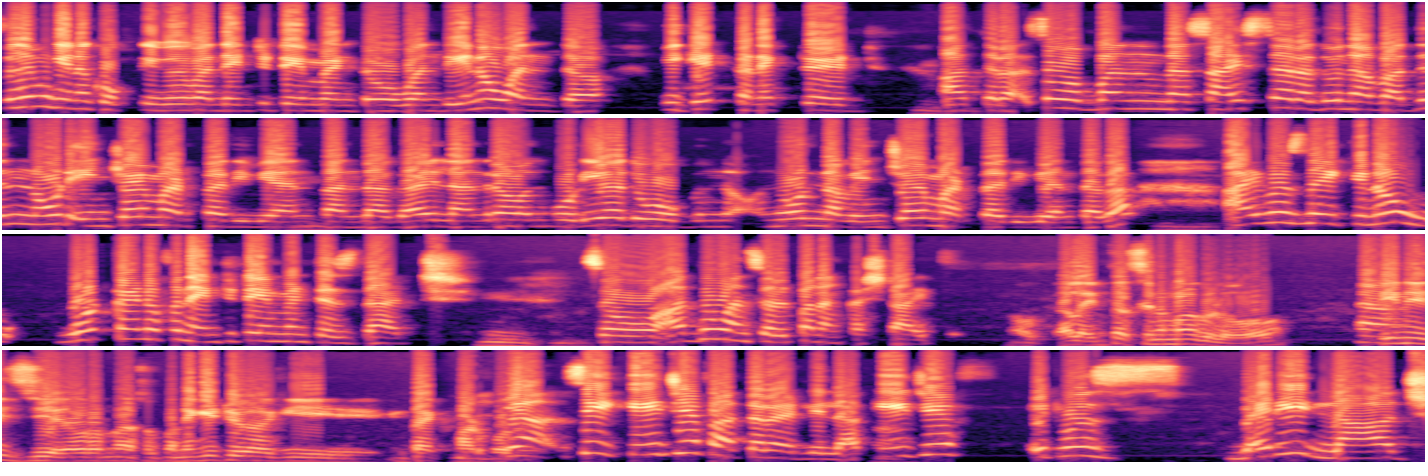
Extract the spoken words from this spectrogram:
ಫಿಲ್ಮ್ ಏನಕ್ಕೆ ಹೋಗ್ತೀವಿ? ಒಂದ್ ಎಂಟರ್ಟೈನ್ಮೆಂಟ್ ಒಂದ್ ಏನೋ ಒಂದ್ ವಿ ಗೆಟ್ ಕನೆಕ್ಟೆಡ್ ಆತರ ಸೊ ಒಬ್ಬನ್ ಸಾಯಿಸ್ತಾರ ಅದು ನಾವ್ ಅದನ್ನ ನೋಡಿ ಎಂಜಾಯ್ ಮಾಡ್ತಾ ಇದೀವಿ ಅಂತ ಅಂದಾಗ ಇಲ್ಲಾಂದ್ರೆ ಅವ್ನ್ ಹೊಡಿಯೋದು ಒಬ್ಬನ್ ನೋಡ್ ನಾವ್ ಎಂಜಾಯ್ ಮಾಡ್ತಾ ಇದೀವಿ ಅಂದಾಗ I was like you know what kind of an entertainment is that so ಅದು ಒಂದ್ ಸ್ವಲ್ಪ ನಂಗೆ ಕಷ್ಟ ಆಯ್ತು. ಅಲ್ಲ ಇಂಥ ಸಿನಿಮಾಗಳು ಟೀನೇಜ್ ಅವರನ್ನ ಸ್ವಲ್ಪ ನೆಗೆಟಿವ್ ಆಗಿ ಇಂಪ್ಯಾಕ್ಟ್ ಮಾಡಬಹುದು ಸಿ ಕೆಜಿಎಫ್ ಆತರ ಇರ್ಲಿಲ್ಲ. KGF it was very large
